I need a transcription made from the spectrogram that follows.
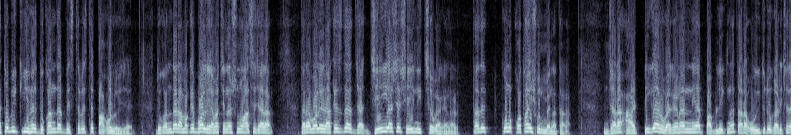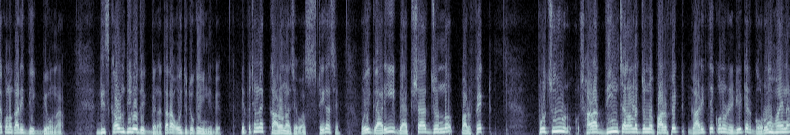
এত বিক্রি হয়, দোকানদার বেচতে বেচতে পাগল হয়ে যায়। দোকানদার আমাকে বলে, আমার চেনাশোনা আছে যারা, তারা বলে, রাকেশ দা যেই আসে সেই নিচ্ছে ওয়াগানার তাদের কোনো কথাই শুনবে না তারা। যারা আর্টিগার ওয়াগানার নেওয়ার পাবলিক না, তারা ওই দুটো গাড়ি ছাড়া কোনো গাড়ি দেখবেও না। ডিসকাউন্ট দিলেও দেখবে না, তারা ওই দুটোকেই নেবে। এর পেছনে কারণ আছে বস ঠিক আছে? ওই গাড়ি ব্যবসার জন্য পারফেক্ট প্রচুর সারা দিন চালানোর জন্য পারফেক্ট গাড়িতে কোনো রেডিয়েটার গরম হয় না।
